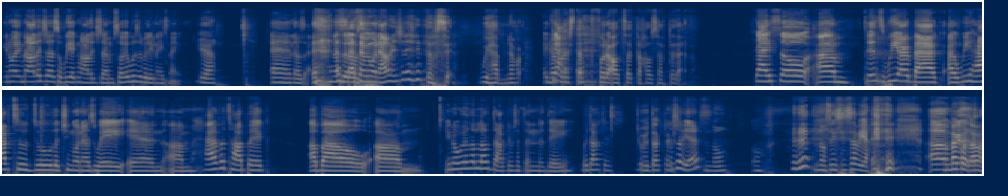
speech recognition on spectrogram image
you know acknowledge us, so we acknowledge them. So it was a really nice night, Yeah. and that was that's the That last time we went out and shit. That was it. We have never never Yeah. stepped foot outside the house after that. Guys, so um, since we are back, uh, we have to do the chingonas way and um have a topic about um, you know, we're the love doctors at the end of the day. We're doctors. We're ¿No doctors. sabías? No. Oh. No, sí, sí sabía. um, No me we're- acordaba.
